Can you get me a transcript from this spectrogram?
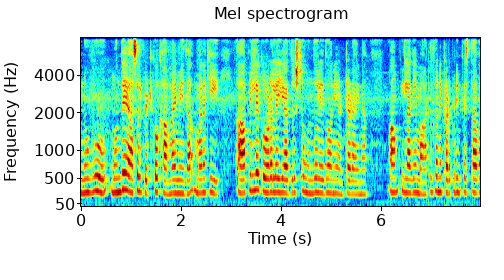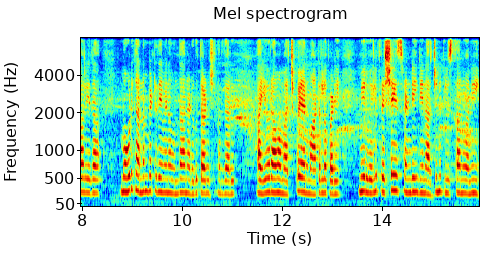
నువ్వు ముందే ఆశలు పెట్టుకోక అమ్మాయి మీద. మనకి ఆ పిల్లే కోడలయ్యే అదృష్టం ఉందో లేదో అని అంటాడు ఆయన. ఇలాగే మాటలతోనే కడుపు నింపేస్తావా లేదా? మొగుడికి అన్నం పెట్టేది ఏమైనా ఉందా అని అడుగుతాడు విశ్వనాథ్ గారు. అయ్యో రామ మర్చిపోయాను మాటల్లో పడి. మీరు వెళ్ళి ఫ్రెష్ అయ్యేసి రండి నేను అర్జున్ని పిలుస్తాను అని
